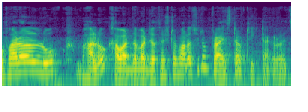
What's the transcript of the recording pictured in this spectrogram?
ওভারঅল লুক ভালো খাবার দাবার যথেষ্ট ভালো ছিল প্রাইসটাও ঠিকঠাক রয়েছে।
